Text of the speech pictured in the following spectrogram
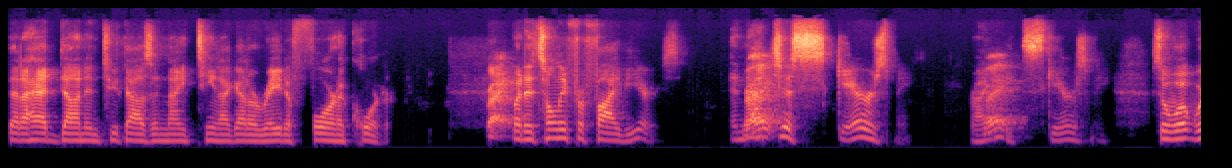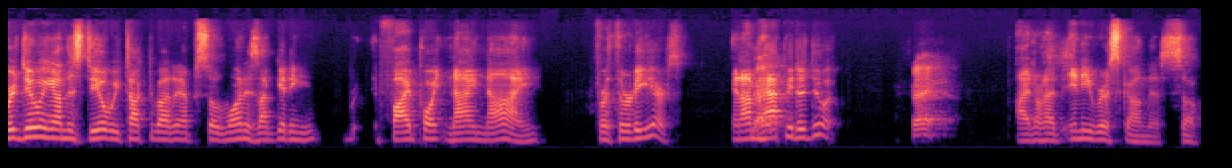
that I had done in 2019. I got a rate of four and a quarter. Right. But it's only for five years. And that just scares me. Right? right. It scares me. So what we're doing on this deal we talked about in episode one is I'm getting 5.99 for 30 years. And I'm right. happy to do it. Right. I don't have any risk on this. So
